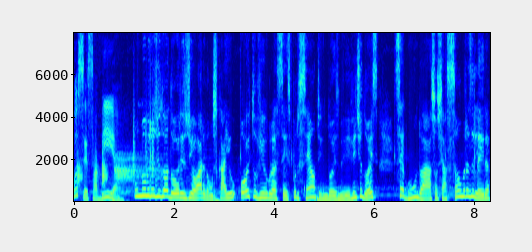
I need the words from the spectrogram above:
Você sabia? O número de doadores de órgãos caiu 8,6% em 2022, segundo a Associação Brasileira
